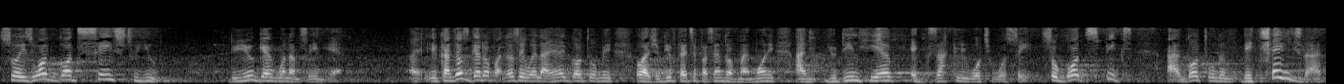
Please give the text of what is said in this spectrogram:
So it's what God says to you. Do you get what I'm saying here? You can just get up and just say, Well, I heard God told me, oh, I should give 30% of my money, and you didn't hear exactly what he was saying. So God speaks, and God told them, they changed that,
